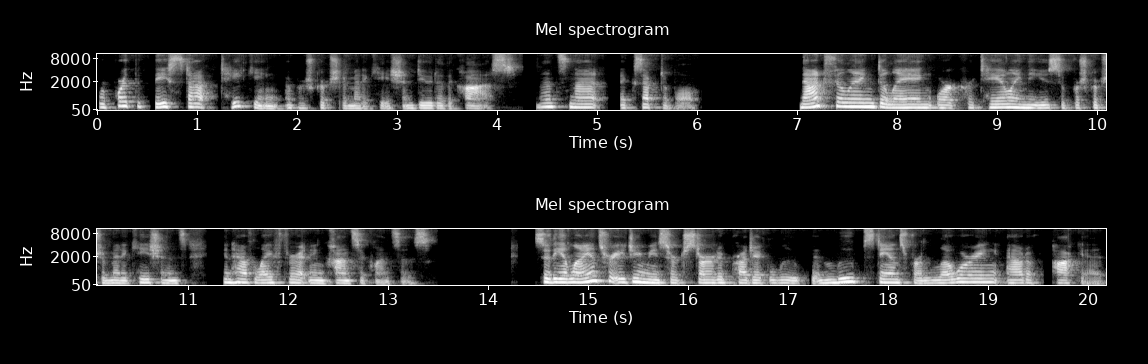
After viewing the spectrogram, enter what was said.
report that they stopped taking a prescription medication due to the cost. That's not acceptable. Not filling, delaying, or curtailing the use of prescription medications can have life threatening consequences. So, the Alliance for Aging Research started Project LOOP, and LOOP stands for Lowering Out of Pocket.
